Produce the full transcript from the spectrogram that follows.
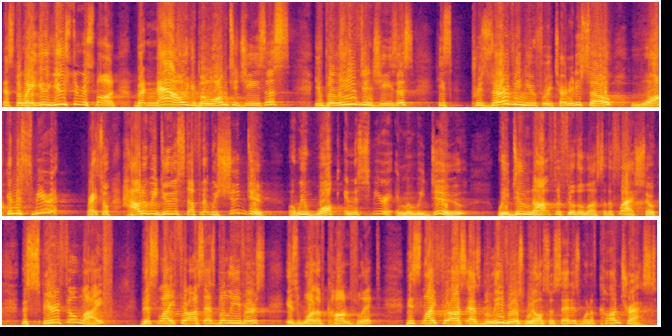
That's the way you used to respond. But now you belong to Jesus. You believed in Jesus. He's preserving you for eternity. So walk in the Spirit, right? So, how do we do the stuff that we should do? Well, we walk in the Spirit. And when we do, we do not fulfill the lust of the flesh. So, the Spirit filled life, This life for us as believers is one of conflict. This life for us as believers, we also said, is one of contrast.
